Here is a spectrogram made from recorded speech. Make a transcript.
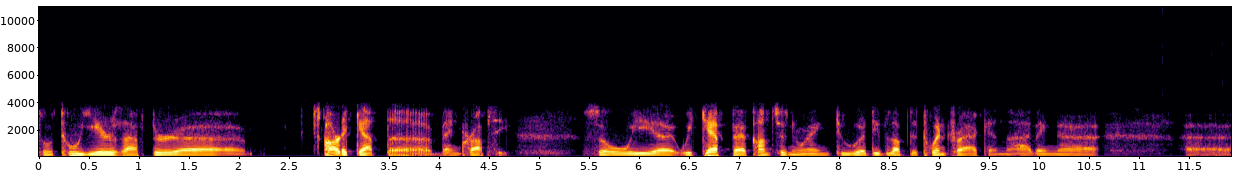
So two years after uh, Arctic uh, bankruptcy. So so we uh, we kept uh, continuing to uh, develop the twin track and having uh, uh,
